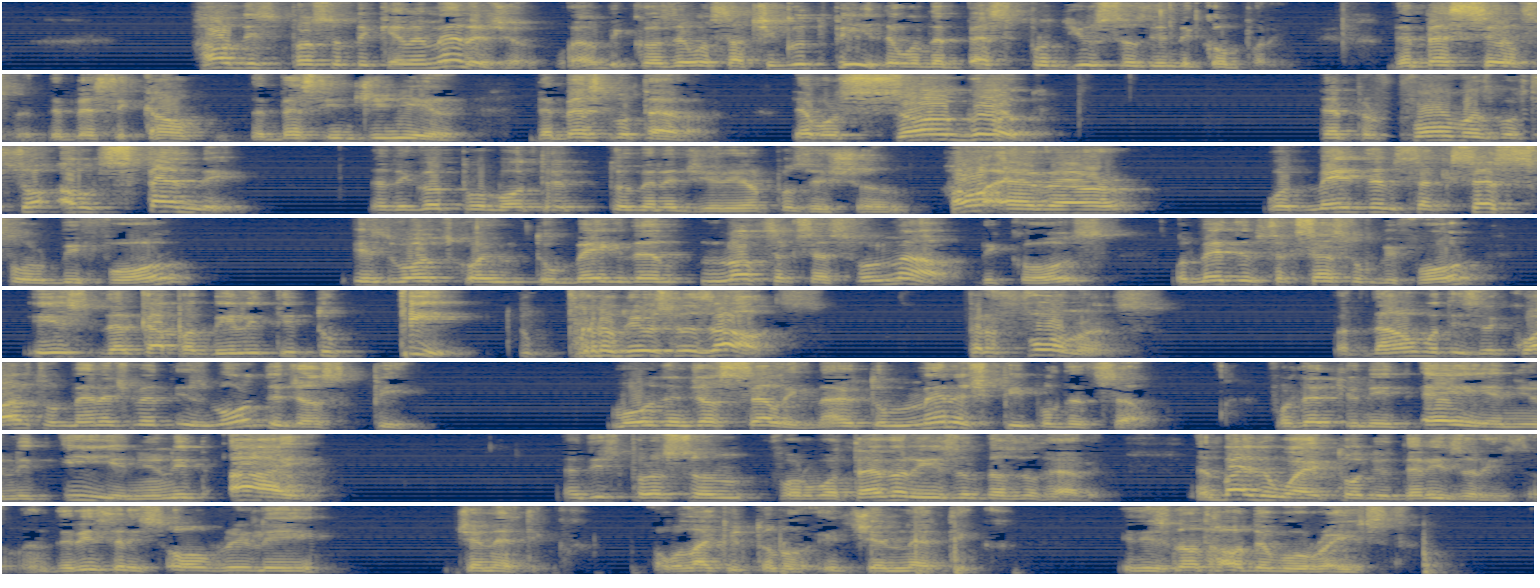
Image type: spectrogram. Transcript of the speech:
how this person became a manager? Well, because they were such a good P. They were the best producers in the company the best salesman, the best accountant, the best engineer, the best whatever. They were so good. Their performance was so outstanding that they got promoted to a managerial position. However, what made them successful before is what's going to make them not successful now because what made them successful before is their capability to P, to produce results, performance, but now what is required for management is more than just P, more than just selling. Now to manage people that sell. For that you need A and you need E and you need I. And this person, for whatever reason, does not have it. And by the way, I told you there is a reason. And the reason is all really genetic. I would like you to know it's genetic. It is not how they were raised.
